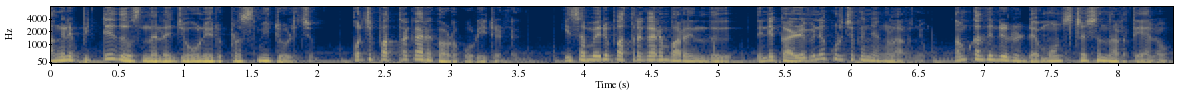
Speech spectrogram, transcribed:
അങ്ങനെ പിറ്റേ ദിവസം തന്നെ ജോണി ഒരു പ്രസ് മീറ്റ് വിളിച്ചു. കുറച്ച് പത്രക്കാരൊക്കെ അവിടെ കൂടിയിട്ടുണ്ട്. ഈ സമയം ഒരു പത്രക്കാരൻ പറയുന്നത് നിന്റെ കഴിവിനെ കുറിച്ചൊക്കെ ഞങ്ങൾ അറിഞ്ഞു. നമുക്കതിന്റെ ഒരു ഡെമോൺസ്ട്രേഷൻ നടത്തിയാലോ?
